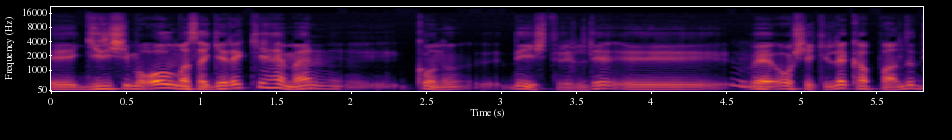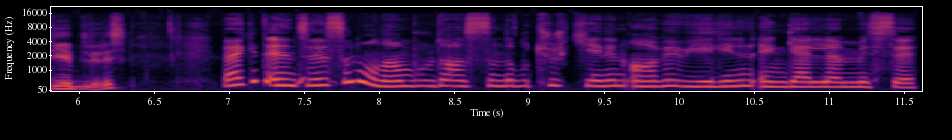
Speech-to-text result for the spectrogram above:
e, girişimi olmasa gerek ki hemen e, konu değiştirildi e, ve o şekilde kapandı diyebiliriz. Belki de enteresan olan burada aslında bu Türkiye'nin AB üyeliğinin engellenmesi.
